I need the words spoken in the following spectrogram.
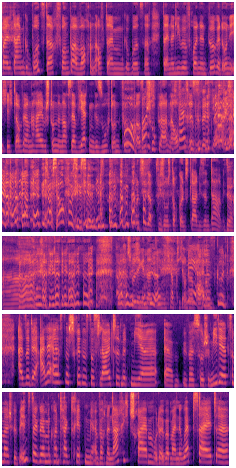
bei deinem Geburtstag vor ein paar Wochen auf deinem Geburtstag, deine liebe Freundin Birgit und ich, ich glaube, wir haben eine halbe Stunde nach Servietten gesucht und 5000 oh, Schubladen ich aufgerissen. Weiß, wo sie sind, glaube ich. ich weiß auch, wo sie sind. Und sie sagt, wieso ist doch ganz klar, die sind da. Ja. So, ah. Aber entschuldige Nadine, ich habe dich unterbrochen. Nee, alles gut. Also der allererste Schritt ist, dass Leute mit mir ähm, über Social Media zum Beispiel, über Instagram in Kontakt treten, mir einfach eine Nachricht schreiben oder über meine Website äh,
